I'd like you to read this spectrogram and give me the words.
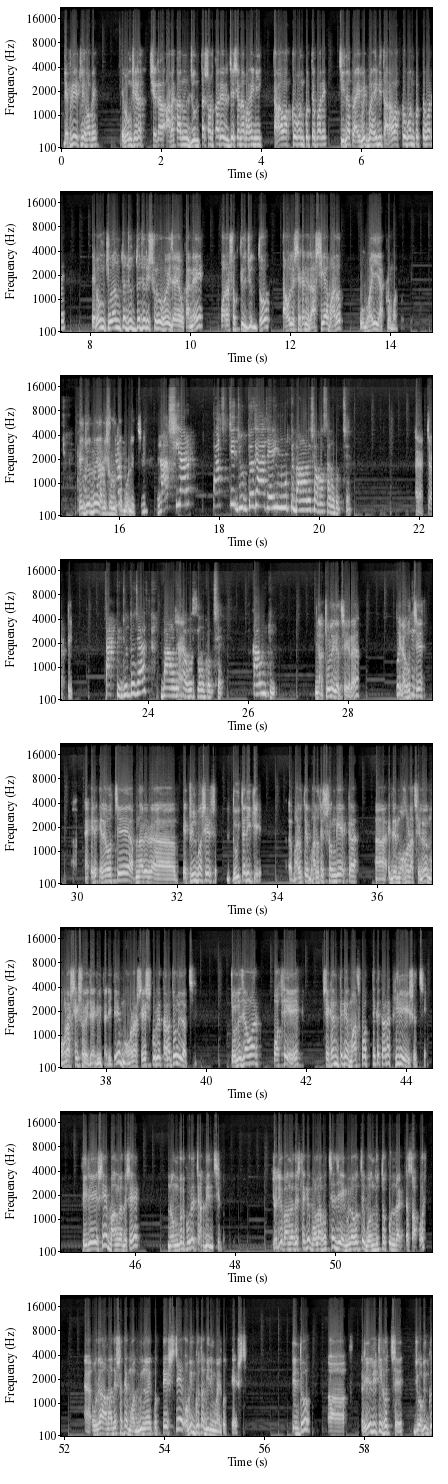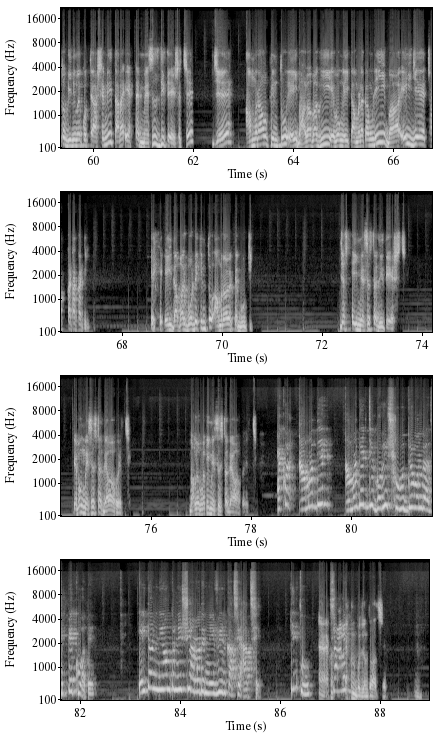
ডেফিনেটলি হবে। এবং সেটা সেটা আরাকান জুন্তা সরকারের যে সেনাবাহিনী তারাও আক্রমণ করতে পারে। চীনা প্রাইভেট বাহিনী তারাও আক্রমণ করতে পারে। এবং চূড়ান্ত যুদ্ধ যদি শুরু হয়ে যায় ওখানে পরাশক্তির যুদ্ধ তাহলে সেখানে রাশিয়া ভারত উভয়ই আক্রমণ করবে। এই জন্যই আমি শুরুতে বলেছি। রাশিয়ার পাঁচটি যুদ্ধ জাহাজ এই মুহূর্তে বাংলাদেশে অবস্থান করছে। হ্যাঁ চারটি। চারটি যুদ্ধ জাহাজ বাংলাদেশে হ্যাঁ। অবস্থান করছে। কারণ কি? না চলে গেছে এরা। এরা হচ্ছে এরা হচ্ছে আপনার এপ্রিল মাসের দুই তারিখে ভারতে, ভারতের সঙ্গে একটা এদের মহড়া ছিল, মহড়া শেষ হয়ে যায় দুই তারিখে, মহড়া শেষ করে তারা চলে যাচ্ছে। চলে যাওয়ার পথে সেখান থেকে, মাঝপথ থেকে তারা ফিরে এসেছে। ফিরে এসে বাংলাদেশে নোঙ্গর করে চার দিন ছিল। যদিও বাংলাদেশ থেকে বলা হচ্ছে যে এগুলো হচ্ছে বন্ধুত্বপূর্ণ একটা সফর ওরা আমাদের সাথে মত বিনিময় করতে এসছে, অভিজ্ঞতা বিনিময় করতে এসছে। কিন্তু রিয়েলিটি হচ্ছে যে অভিজ্ঞতা বিনিময় করতে আসেনি, তারা একটা মেসেজ দিতে এসেছে যে আমরাও কিন্তু এই ভাগাভাগি এবং এই কামড়াকামড়ি বা এই যে ছক্কা টাকাটি এই দাবার বোর্ডে কিন্তু আমরাও একটা গুটি। জাস্ট এই মেসেজটা দিতে এসছে এবং মেসেজটা দেওয়া হয়েছে। ভালোভাবেই মেসেজটা দেওয়া হয়েছে। এখন আমাদের আমাদের যে গভীর সমুদ্র বন্দর আছে পেকুয়াতে, এইটার নিয়ন্ত্রণ নিশ্চয়ই আমাদের নেভির কাছে আছে। কিন্তু হ্যাঁ এখন- পর্যন্ত আছে।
